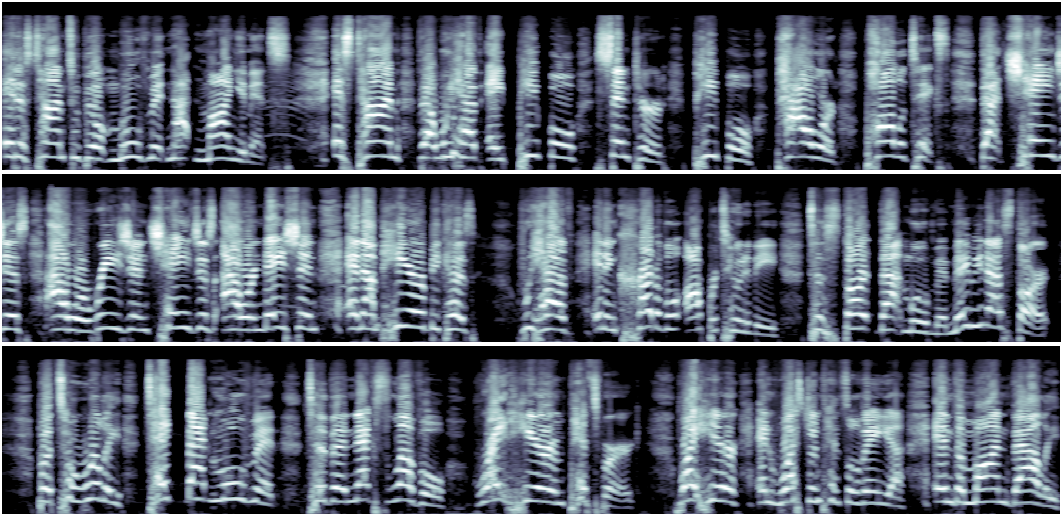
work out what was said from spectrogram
It is time to build movement, not monuments. It's time that we have a people centered, people powered politics that changes our region, changes our nation. And I'm here because we have an incredible opportunity to start that movement. Maybe not start, but to really take that movement to the next level right here in Pittsburgh, right here in Western Pennsylvania, in the Mon Valley.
